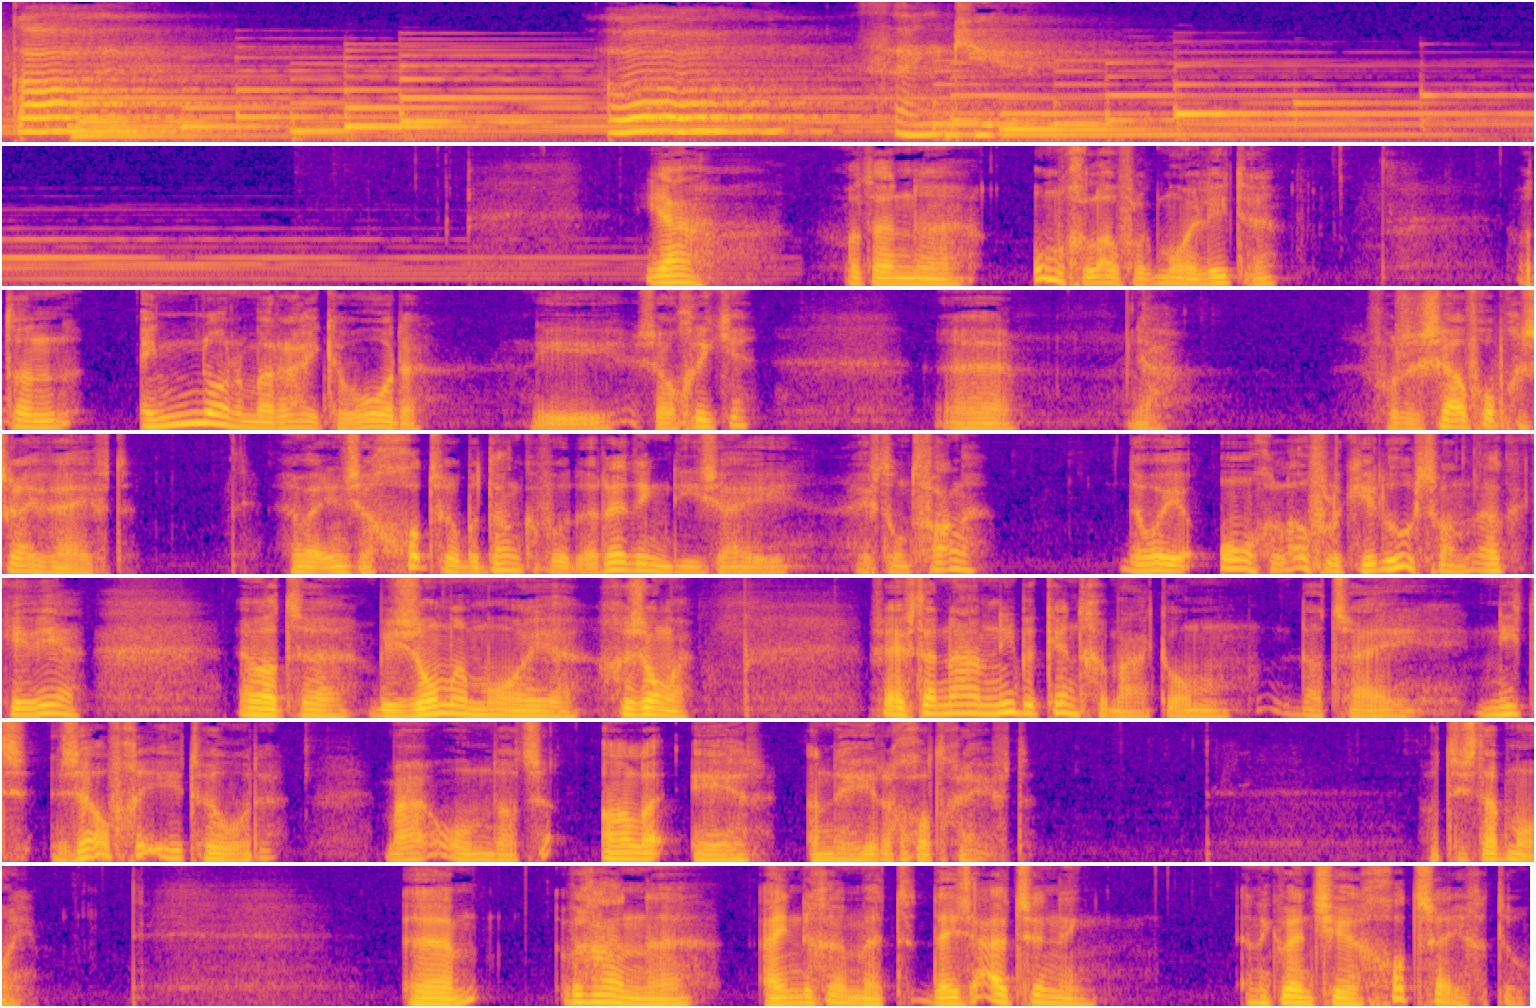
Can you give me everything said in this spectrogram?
God. Oh, thank you. Ja, wat een eh, ongelooflijk mooi lied, hè? Wat een enorme rijke woorden die zo'n Grietje eh, ja, voor zichzelf opgeschreven heeft. En waarin ze God wil bedanken voor de redding die zij heeft ontvangen. Daar word je ongelooflijk jaloers van, elke keer weer. En wat eh, bijzonder mooi eh, gezongen. Ze heeft haar naam niet bekendgemaakt omdat zij niet zelf geëerd wil worden, maar omdat ze alle eer aan de Heere God geeft. Wat is dat mooi. Ehm, we gaan eh, eindigen met deze uitzending. En ik wens je God zegen toe.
